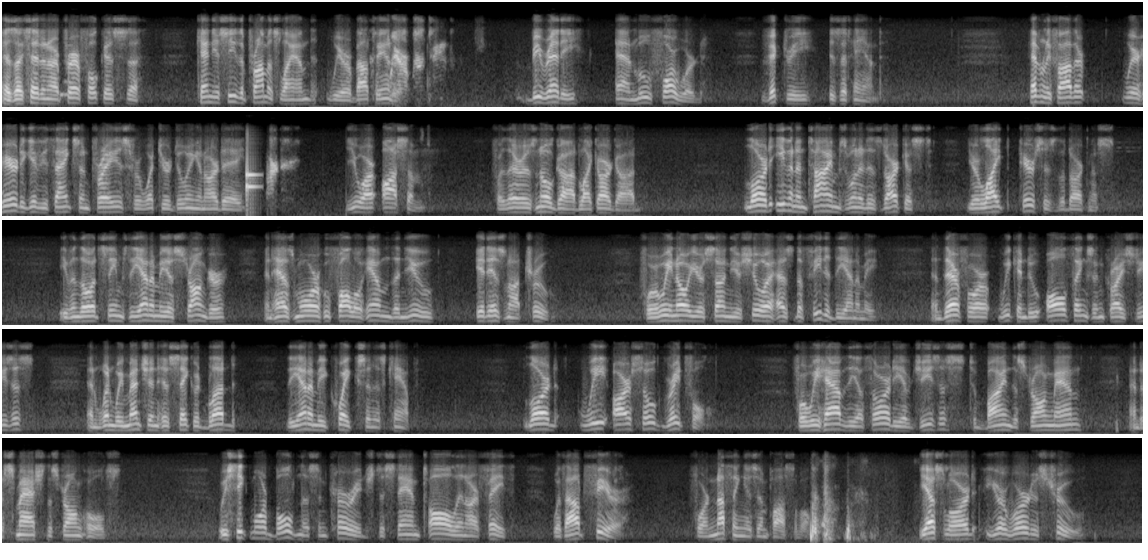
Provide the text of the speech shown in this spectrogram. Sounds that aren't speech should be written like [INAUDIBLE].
As I said in our prayer focus, uh, can you see the promised land we are about to enter? Be ready and move forward. Victory is at hand. Heavenly Father, we're here to give you thanks and praise for what you're doing in our day. You are awesome, for there is no God like our God. Lord, even in times when it is darkest, your light pierces the darkness. Even though it seems the enemy is stronger and has more who follow him than you, it is not true. For we know your Son Yeshua has defeated the enemy and therefore we can do all things in Christ Jesus. And when we mention his sacred blood, the enemy quakes in his camp. Lord, we are so grateful, for we have the authority of Jesus to bind the strong man and to smash the strongholds. We seek more boldness and courage to stand tall in our faith without fear, for nothing is impossible. Yes, Lord, your word is true.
